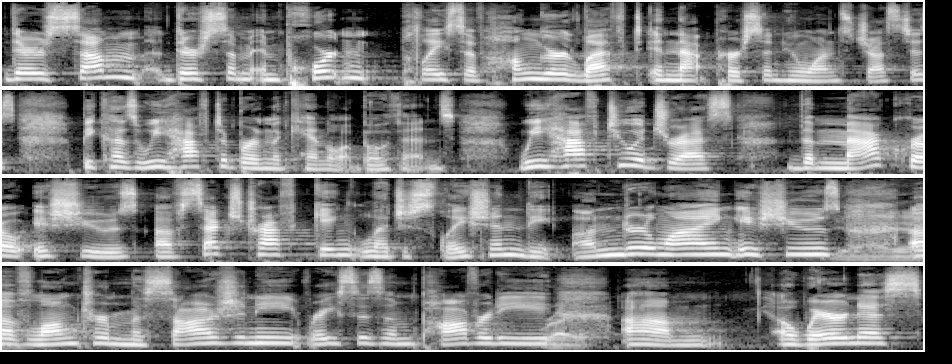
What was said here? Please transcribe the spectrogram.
there's some there's some important place of hunger left in that person who wants justice because we have to burn the candle at both ends. We have to address the macro issues of sex trafficking legislation, the underlying issues Yeah, yeah. of long-term misogyny, racism, poverty, Right. um, awareness,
